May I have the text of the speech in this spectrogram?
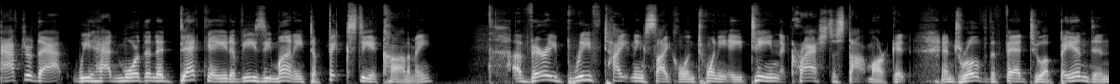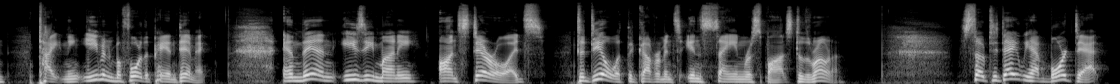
After that, we had more than a decade of easy money to fix the economy a very brief tightening cycle in 2018 that crashed the stock market and drove the Fed to abandon tightening even before the pandemic, and then easy money on steroids to deal with the government's insane response to the Rona. So today we have more debt,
